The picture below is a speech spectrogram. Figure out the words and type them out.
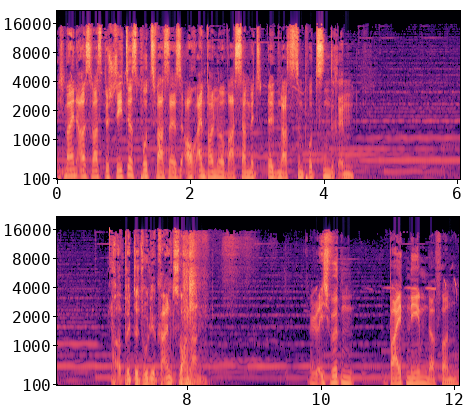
Ich meine, aus was besteht das Putzwasser? Ist auch einfach nur Wasser mit irgendwas zum Putzen drin. Ja, bitte tu dir keinen Zwang an. Ich würde ein Bite nehmen davon.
